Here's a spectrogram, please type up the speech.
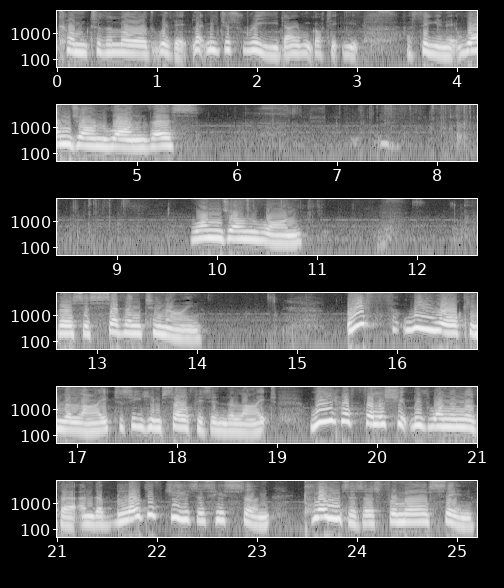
come to the Lord with it. Let me just read. I haven't got it yet. A thing in it. 1 John 1 verse 1 John 1 verses 7 to 9. If we walk in the light as he himself is in the light, we have fellowship with one another, and the blood of Jesus his Son cleanses us from all sin.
